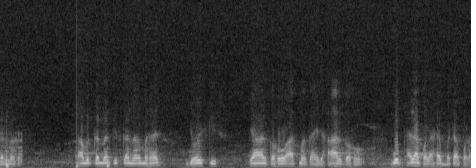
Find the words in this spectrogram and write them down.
करना है। साबित करना किसका नाम है? जो इसकी प्यार कहो, आत्मा का इजहार कहो, वो फैला पड़ा है, बटा पड़ा।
